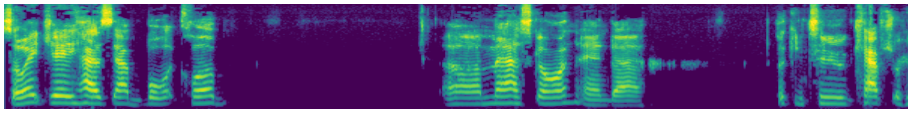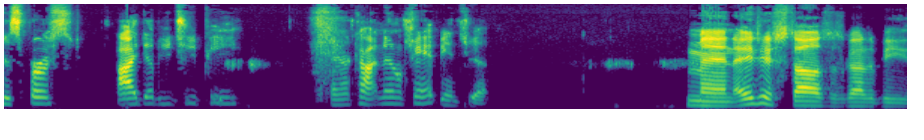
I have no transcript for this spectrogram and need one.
So AJ has that Bullet Club uh, mask on and uh, looking to capture his first IWGP Intercontinental Championship. Man, AJ Styles has got to be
